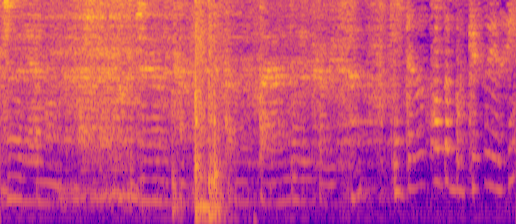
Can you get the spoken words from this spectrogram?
yo ya no, yo ya me cansé de estarme parando de cabeza. ¿Y te das cuenta por qué soy así?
